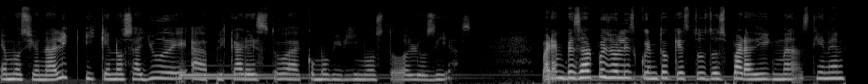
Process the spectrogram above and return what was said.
emocional y que nos ayude a aplicar esto a cómo vivimos todos los días. Para empezar, pues yo les cuento que estos dos paradigmas tienen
